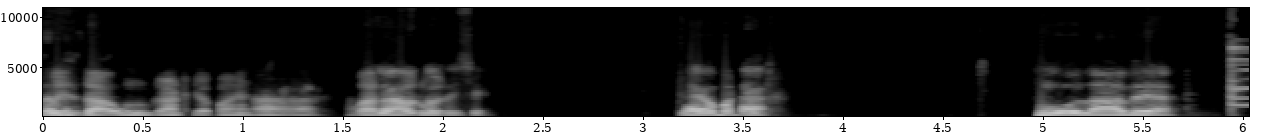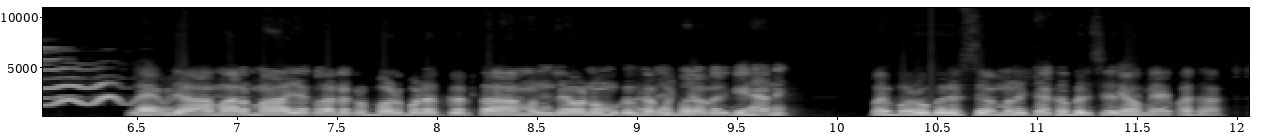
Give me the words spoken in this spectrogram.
પછી જાઉં ગાંઠિયા પાસે હા હા. વાત આવતો રહેશે. લાવ્યો બટા શું લાવે? લાવ્યો. ત્યાં મારા માં એકલા બડબડ કરતા મને લેવા મોકલતા કોઈ બરાબર ને? ભાઈ બરોબર છે મને ક્યાં ખબર છે? તમે આપ્યા હતા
